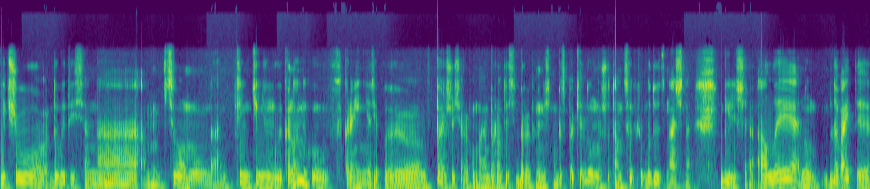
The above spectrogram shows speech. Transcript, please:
Якщо дивитися на в цілому на тіньову економіку в країні, з якою в першу чергу має боротися бюро економічної безпеки, я думаю, що там цифри будуть значно більше. Але ну давайте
